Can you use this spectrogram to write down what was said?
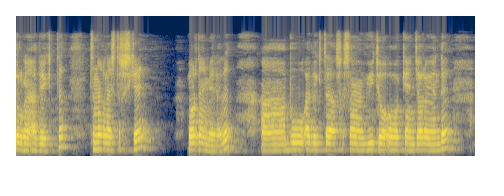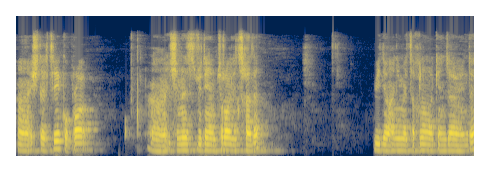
turgan obyektni tiniqlashtirishga yordam beradi. E, bu obyektda asosan video olayotgan jarayonda e, ishlatsak ko'proq Э, ishimiz judayam chiroyli chiqadi. Video animatsiya qilinayotgan jarayonda.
